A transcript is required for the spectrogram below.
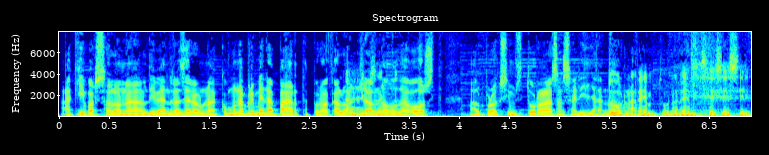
aquí a Barcelona, el divendres era una, com una primera part, però a Calonja, Ah, el 9 exacte. d'agost, el Pròxims tornaràs a ser allà, no? Tornarem, tornarem, sí, sí, sí.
